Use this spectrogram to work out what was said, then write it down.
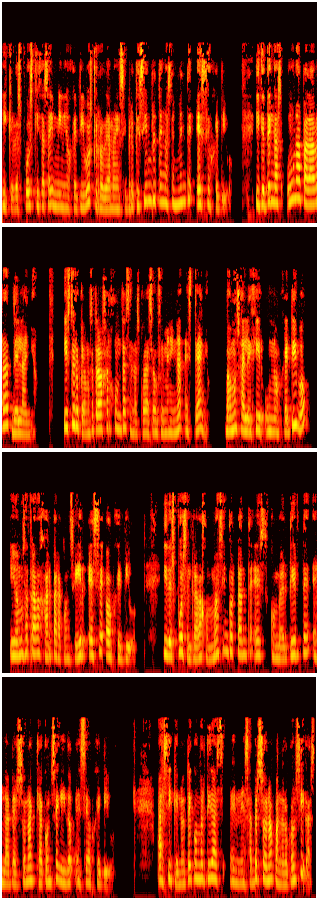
y que después quizás hay mini objetivos que rodean a ese, pero que siempre tengas en mente ese objetivo y que tengas una palabra del año. Y esto es lo que vamos a trabajar juntas en la Escuela de Salud Femenina este año. Vamos a elegir un objetivo y vamos a trabajar para conseguir ese objetivo. Y después el trabajo más importante es convertirte en la persona que ha conseguido ese objetivo. Así que no te convertirás en esa persona cuando lo consigas.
